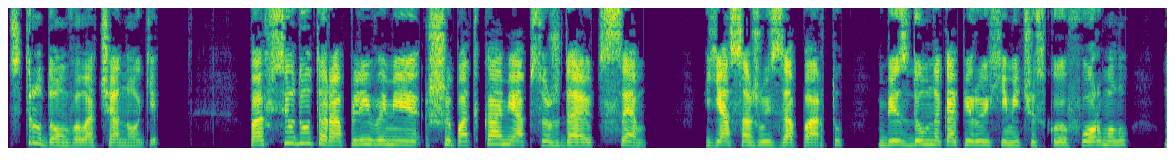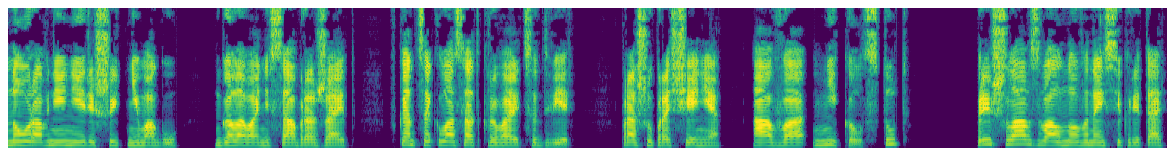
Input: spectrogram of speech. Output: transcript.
с трудом волоча ноги. Повсюду торопливыми шепотками обсуждают Сэм. Я сажусь за парту, бездумно копирую химическую формулу, но уравнение решить не могу. Голова не соображает. В конце класса открывается дверь. Прошу прощения, Ава Николс тут? Пришла взволнованная секретарь.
